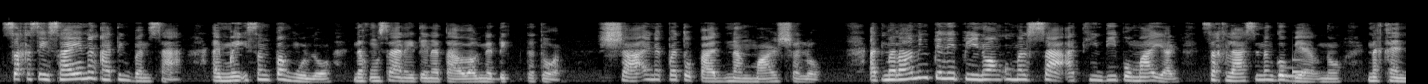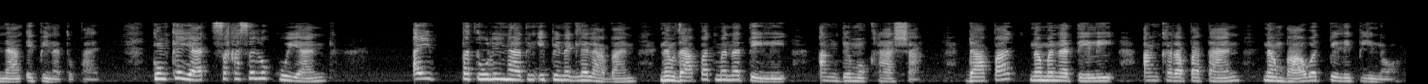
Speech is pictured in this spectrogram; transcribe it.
sa kasaysayan ng ating bansa ay may isang pangulo na kung saan ay tinatawag na diktator. Siya ay nagpatupad ng martial law. At maraming Pilipino ang umalsa at hindi pumayag sa klase ng gobyerno na kanyang ipinatupad. Kung kaya't sa kasalukuyan ay patuloy nating ipinaglalaban na dapat manatili ang demokrasya. Dapat na manatili ang karapatan ng bawat Pilipino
